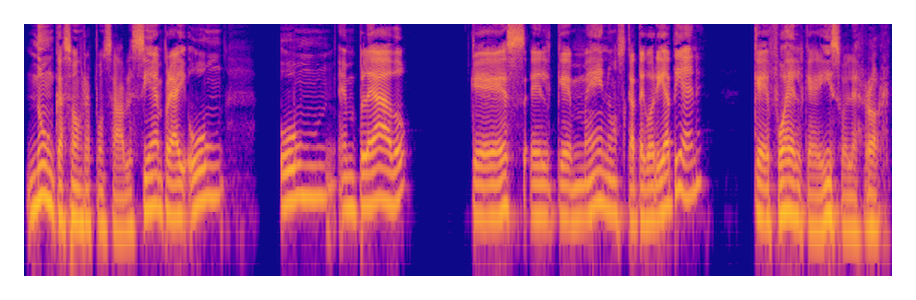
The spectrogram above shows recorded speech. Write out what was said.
nunca son responsables. Siempre hay un empleado que es el que menos categoría tiene, que fue el que hizo el error.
